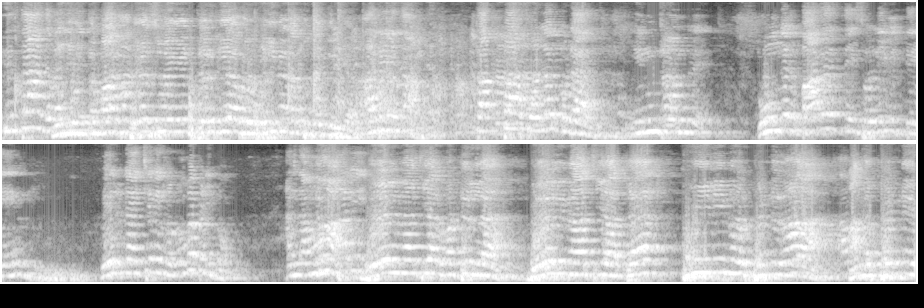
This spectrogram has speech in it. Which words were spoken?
இதுதான் அந்த நீங்க இந்த மாதிரி தெரிஞ்சு அவர் வெளிநடப்பு அதேதான். தப்பா சொல்லக்கூடாது. இன்றொன்று உங்கள் பாரதத்தை சொல்லிவிட்டேன். வேறு நாச்சியார் எங்களுக்கு ரொம்ப பிடிக்கும். அந்த அம்மா வேலு நாச்சியார் மட்டும் இல்ல வேலு நாச்சியார்ட்ட குயிலின்னு ஒரு பெண்ணு இருந்தா. அந்த பெண்ணு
